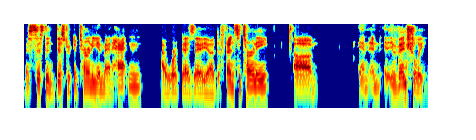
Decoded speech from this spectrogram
an assistant district attorney in Manhattan. I worked as a, a uh, defense attorney. Um, and and eventually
